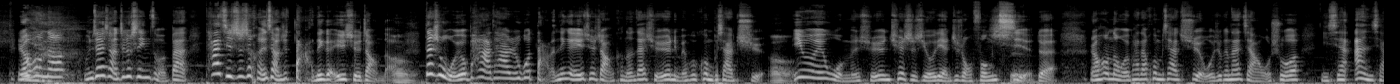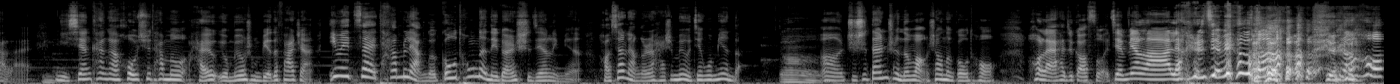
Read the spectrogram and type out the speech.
然后呢，我们就在想这个事情怎么办？他其实是很想去打那个 A 学长的，嗯但是我又怕他如果打了那个 A 学长，可能在学院里面会混不下去，嗯因为我们学院确实是有点这种风气，对。然后呢，我又怕他混不下去，我就跟他讲，我说你先按下来，嗯你先看看后续他们还有有没有什么别的发展，因为在他们两个沟通的那段时间里面，好像两个人还是没有见过面的，嗯，嗯、只是单纯的网上的沟通。后来他就告诉我见面啦，两个人见面了，然后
